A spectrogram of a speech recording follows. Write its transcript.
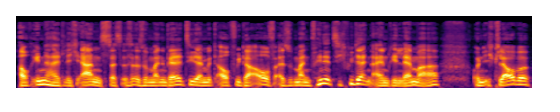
auch inhaltlich ernst. Das ist also, man wählt sie damit auch wieder auf. Also man findet sich wieder in einem Dilemma. Und ich glaube,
